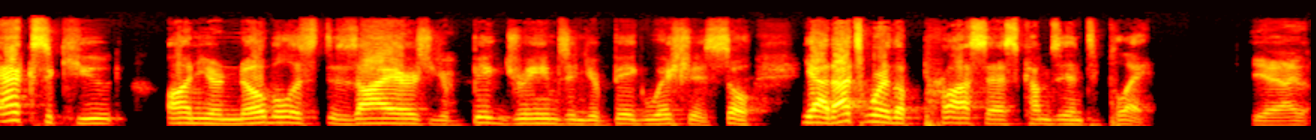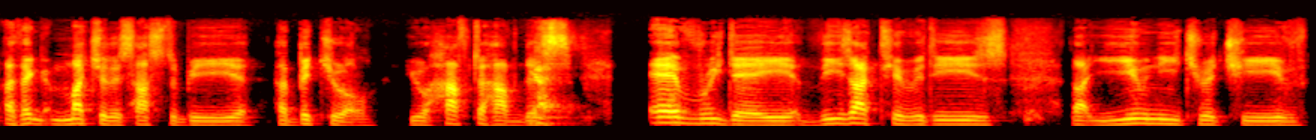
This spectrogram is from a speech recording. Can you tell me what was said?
execute on your noblest desires, your big dreams, and your big wishes. So, yeah, that's where the process comes into play. Yeah, I think much of this has to be habitual. You have to have this Yes. every day, these activities that you need to achieve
